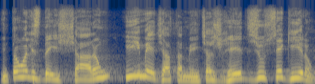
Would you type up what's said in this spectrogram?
Então eles deixaram imediatamente as redes e o seguiram.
